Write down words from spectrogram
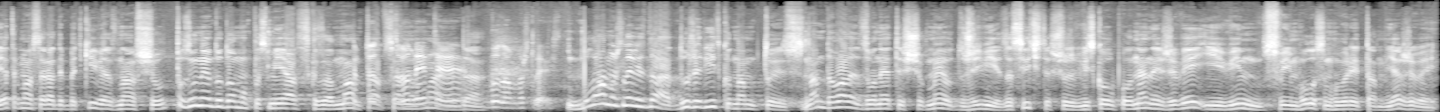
я тримався ради батьків, я знав, що позвонив додому, посміявся, сказав, мам, Тобто так, все нормально. Да. була можливість. Була можливість, да. Дуже рідко нам, тобто, нам давали дзвонити, щоб ми от живі, засвідчити, що військовополонений живий, і він своїм голосом говорить там Я живий.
